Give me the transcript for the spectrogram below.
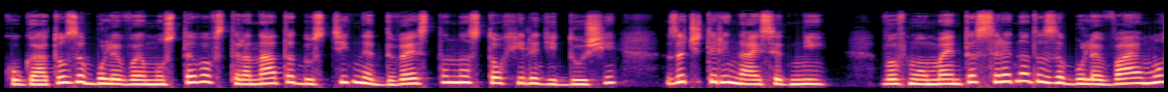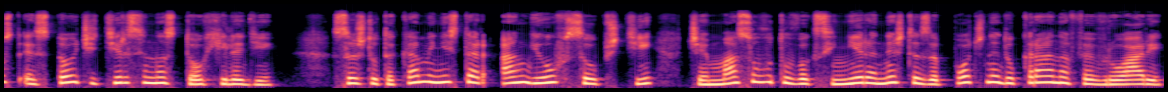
когато заболеваемостта в страната достигне 200 на 100 000 души за 14 дни. В момента средната заболеваемост е 140 на 100 000. Също така министър Ангелов съобщи, че масовото вакциниране ще започне до края на февруари,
